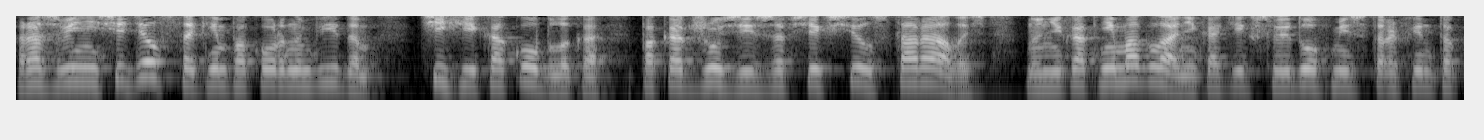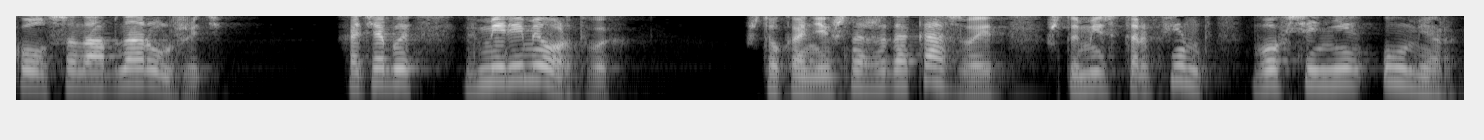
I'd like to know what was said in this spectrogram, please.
Разве не сидел с таким покорным видом, тихий как облако, пока Джози изо всех сил старалась, но никак не могла никаких следов мистера Финта Колсона обнаружить? Хотя бы в мире мертвых. Что, конечно же, доказывает, что мистер Финт вовсе не умер.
